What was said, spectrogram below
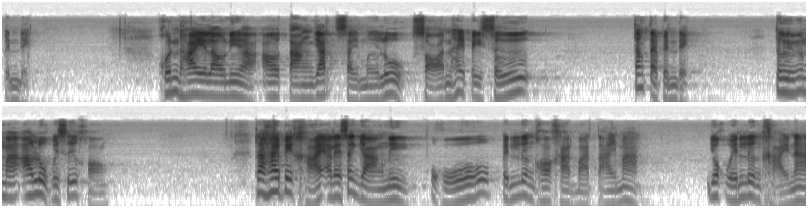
เป็นเด็ก คนไทยเราเนี่ยเอาตังยัดใส่มือลูก สอนให้ไปซื้อ ตั้งแต่เป็นเด็ก ตื่นขึ้นมาเอาลูกไปซื้อของ ถ้าให้ไปขายอะไรสักอย่างนี่โอ้โหเป็นเรื่องคอขาดบาดตายมาก ยกเว้นเรื่องขายหน้า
